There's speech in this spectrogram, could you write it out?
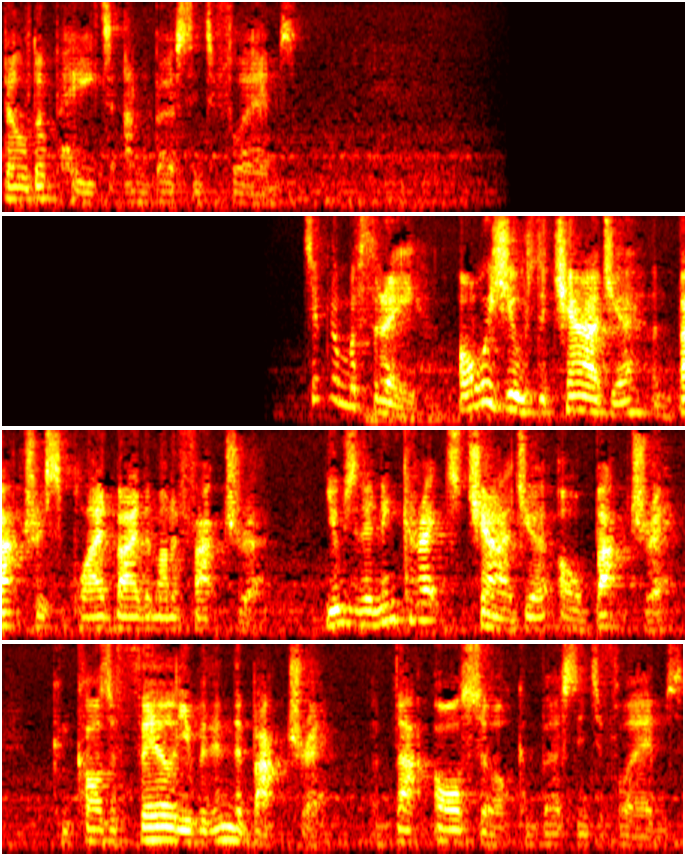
build up heat and burst into flames. Tip number three, always use the charger and battery supplied by the manufacturer. Using an incorrect charger or battery can cause a failure within the battery and that also can burst into flames.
